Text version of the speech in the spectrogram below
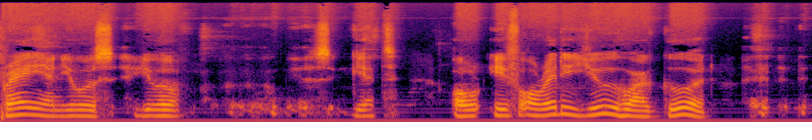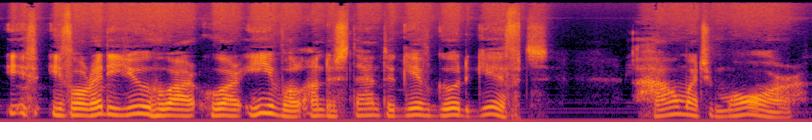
pray and you will you will uh, get or if already you who are good if, if already you who are who are evil understand to give good gifts how much more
